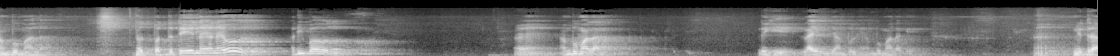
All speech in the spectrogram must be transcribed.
अम्बुमाला उत्पद्यते नयनयोर हरि बोल। अम्बुमाला देखिए लाइव एग्ज़ाम्पल है अम्बुमाला के निद्रा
